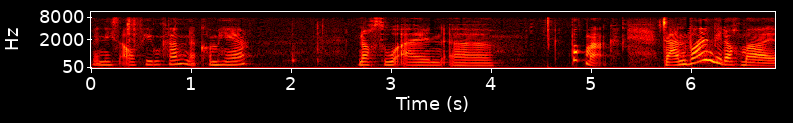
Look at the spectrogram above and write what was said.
wenn ich es aufheben kann, da komm her, noch so ein äh, Bookmark. Dann wollen wir doch mal.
